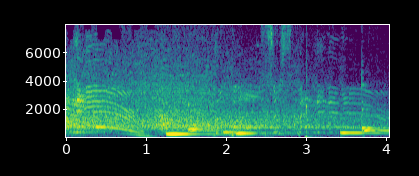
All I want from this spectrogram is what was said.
in the air. The ball suspended in air.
